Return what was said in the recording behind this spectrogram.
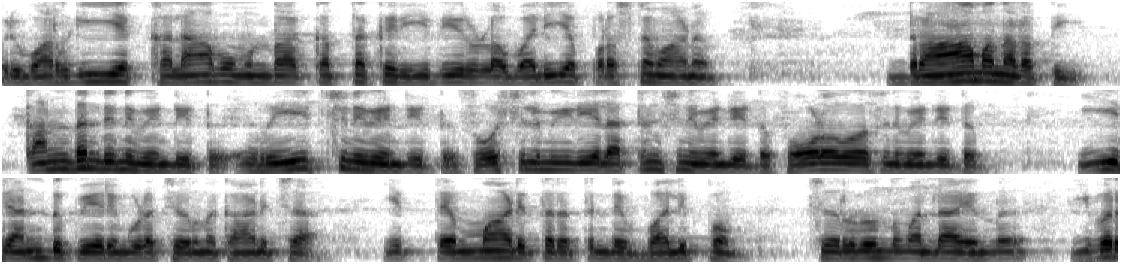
ഒരു വർഗീയ കലാപമുണ്ടാക്കത്തക്ക രീതിയിലുള്ള വലിയ പ്രശ്നമാണ് ഡ്രാമ നടത്തി കണ്ടന്റിന് വേണ്ടിയിട്ട് റീച്ചിന് വേണ്ടിയിട്ട് സോഷ്യൽ മീഡിയയിൽ അറ്റൻഷന് വേണ്ടിയിട്ട് ഫോളോവേഴ്സിന് വേണ്ടിയിട്ട് ഈ രണ്ട് പേരും കൂടെ ചേർന്ന് കാണിച്ച ഈ തെമ്മാടിത്തരത്തിന്റെ വലിപ്പം ചെറുതൊന്നുമല്ല എന്ന് ഇവർ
